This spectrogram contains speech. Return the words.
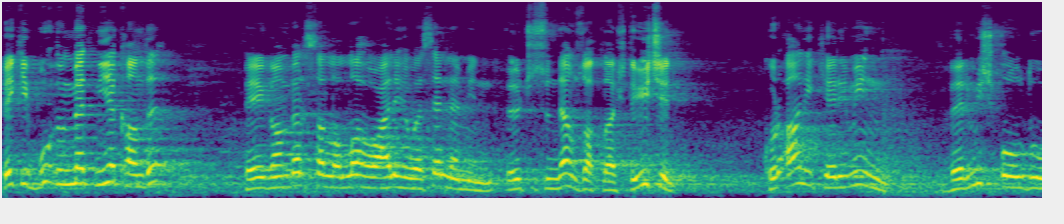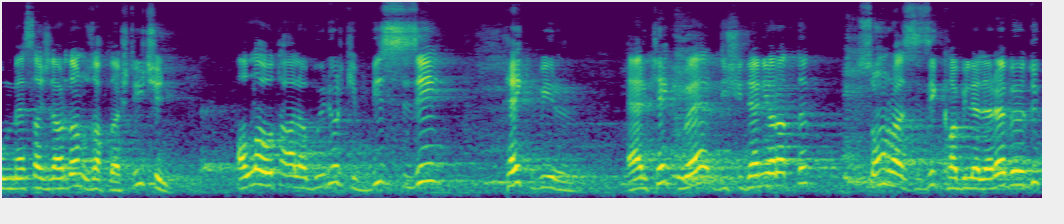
Peki bu ümmet niye kandı? Peygamber sallallahu aleyhi ve sellemin ölçüsünden uzaklaştığı için Kur'an-ı Kerim'in vermiş olduğu mesajlardan uzaklaştığı için Allahu Teala buyuruyor ki biz sizi tek bir erkek ve dişiden yarattık. Sonra sizi kabilelere böldük.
